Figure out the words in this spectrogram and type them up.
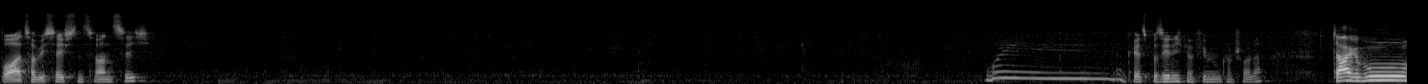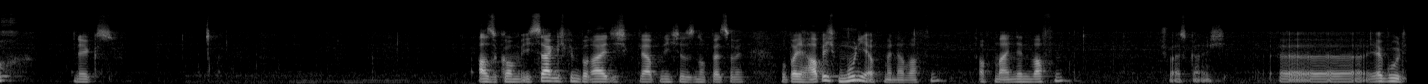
Boah, jetzt habe ich 26. Hui. Okay, jetzt passiert nicht mehr viel mit dem Controller. Tagebuch. Nix. Also komm, ich sage, ich bin bereit. Ich glaube nicht, dass es noch besser wird. Wobei, habe ich Muni auf meiner Waffen? Auf meinen Waffen? Ich weiß gar nicht. Äh, ja gut.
